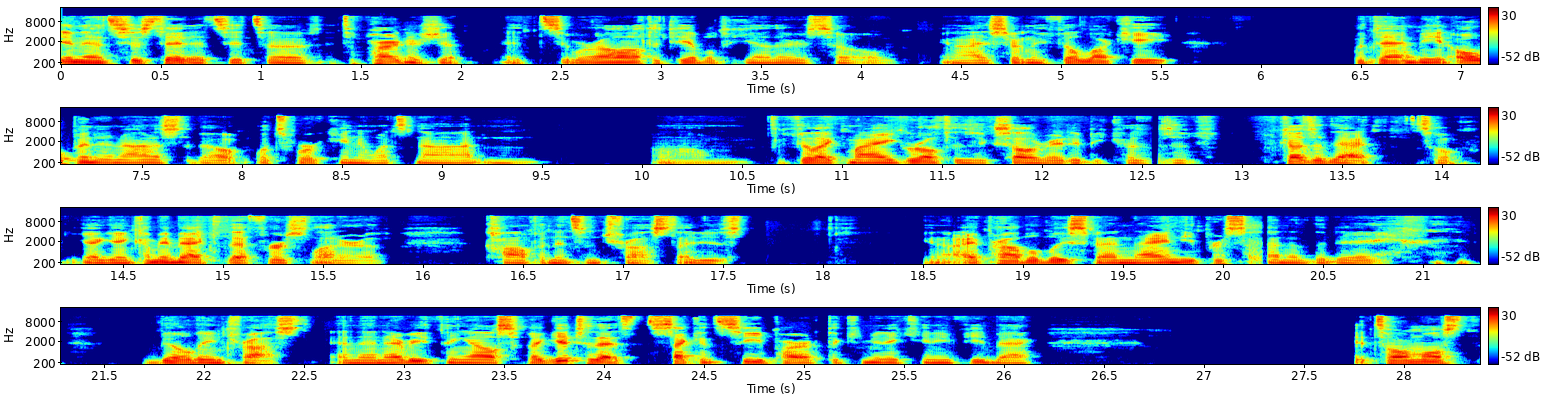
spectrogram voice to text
And that's just it. It's it's a it's a partnership. It's we're all at the table together. So you know i certainly feel lucky with them being open and honest about what's working and what's not. And um, I feel like my growth is accelerated because of because of that. So again, coming back to that first letter of confidence and trust, I just you know I probably spend ninety percent of the day building trust, and then everything else. If I get to that second C part, the communicating feedback, it's almost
